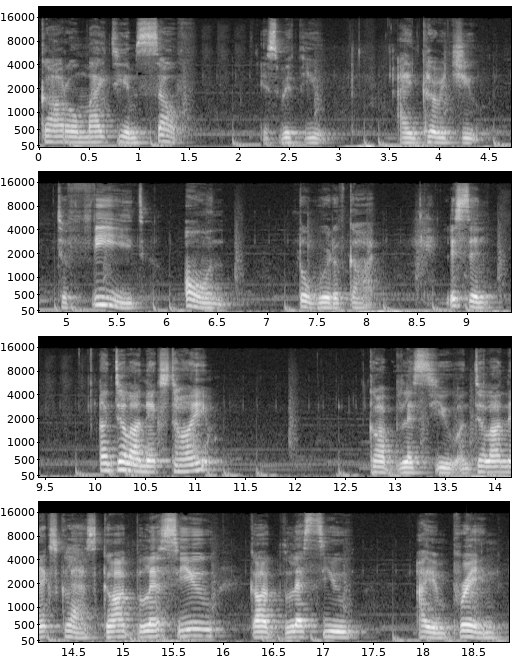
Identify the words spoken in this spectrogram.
God Almighty Himself is with you. I encourage you to feed on the Word of God. Listen, until our next time, God bless you. Until our next class, God bless you. God bless you. I am praying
